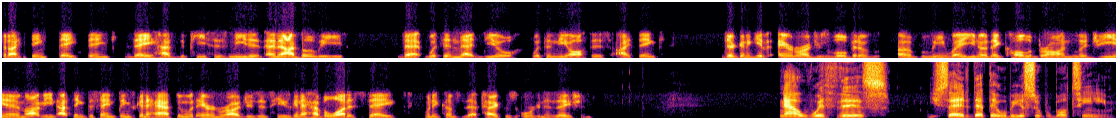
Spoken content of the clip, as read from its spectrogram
but I think they think they have the pieces needed. And I believe that within that deal, within the office, I think they're going to give Aaron Rodgers a little bit of, of leeway. You know, they call LeBron the GM. I mean, I think the same thing's going to happen with Aaron Rodgers is he's going to have a lot of say when it comes to that Packers organization. Now, with this, you said that they will be a Super Bowl team.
